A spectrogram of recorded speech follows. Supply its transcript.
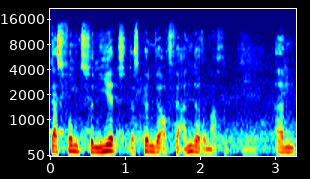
Das funktioniert, das können wir auch für andere machen. Mhm. Ähm,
